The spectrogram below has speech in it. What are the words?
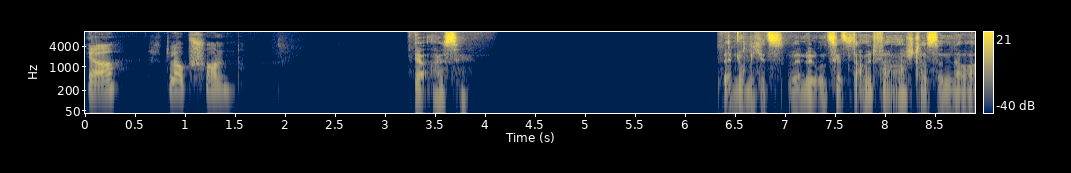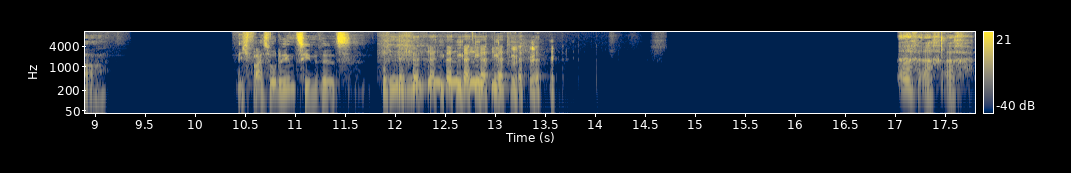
Ja, ich glaube schon. Ja, heißt sie. Wenn du mich jetzt, wenn du uns jetzt damit verarscht hast, dann aber. Ich weiß, wo du hinziehen willst. Ach, ach, ach.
